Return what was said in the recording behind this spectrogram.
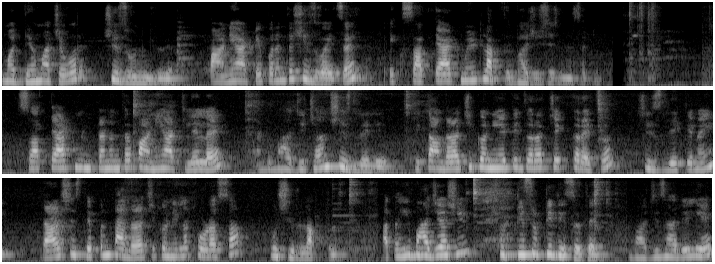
मध्यम आचेवर शिजवून घेऊया. पाणी आटेपर्यंत शिजवायचं आहे एक सात ते आठ मिनिट लागतील भाजी शिजण्यासाठी. सात ते आठ मिनिटानंतर पाणी आटलेलं आहे आणि भाजी छान शिजलेली आहे. ती तांदळाची कणी आहे ती जरा चेक करायचं शिजले की नाही. डाळ शिजते पण तांदळाची कणीला थोडासा उशीर लागतो. आता ही भाजी अशी सुट्टी सुट्टी दिसत आहे. भाजी झालेली आहे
